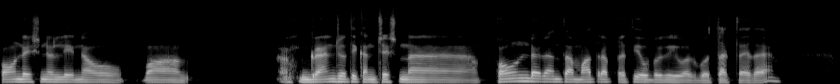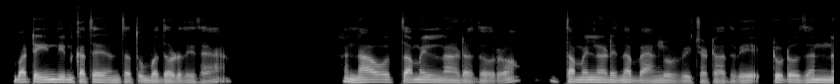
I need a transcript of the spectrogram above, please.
ಫೌಂಡೇಶನಲ್ಲಿ ನಾವು ಗ್ರ್ಯಾಂಡ್ ಜ್ಯೋತಿ ಕನ್ಸ್ಟ್ರಕ್ಷನ್ ಫೌಂಡರ್ ಅಂತ ಮಾತ್ರ ಪ್ರತಿಯೊಬ್ಬರಿಗೂ ಇವಾಗ ಗೊತ್ತಾಗ್ತಾ ಇದೆ. ಬಟ್ ಹಿಂದಿನ ಕತೆ ಅಂತ ತುಂಬ ದೊಡ್ಡದಿದೆ. ನಾವು ತಮಿಳ್ನಾಡದವರು. ತಮಿಳ್ನಾಡಿಂದ ಬ್ಯಾಂಗ್ಳೂರು ರೀಚ್ ಔಟ್ ಆದ್ವಿ. ಟೂ ತೌಸಂಡ್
